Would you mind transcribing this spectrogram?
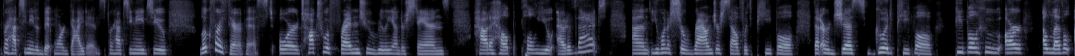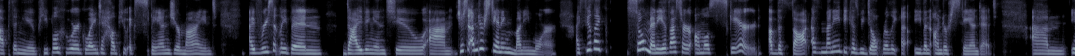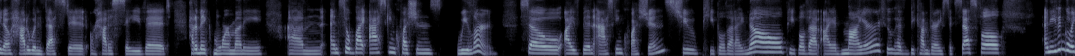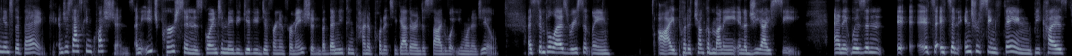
perhaps you need a bit more guidance. Perhaps you need to look for a therapist or talk to a friend who really understands how to help pull you out of that. Um, you want to surround yourself with people that are just good people people who are a level up than you, people who are going to help you expand your mind. I've recently been diving into um, just understanding money more. I feel like so many of us are almost scared of the thought of money because we don't really uh, even understand it. Um, you know, how to invest it or how to save it, how to make more money. Um, and so by asking questions, we learn. So I've been asking questions to people that I know, people that I admire who have become very successful, and even going into the bank and just asking questions. And each person is going to maybe give you different information, but then you can kind of put it together and decide what you want to do. As simple as recently, I put a chunk of money in a GIC, and it was an it, it's it's an interesting thing because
